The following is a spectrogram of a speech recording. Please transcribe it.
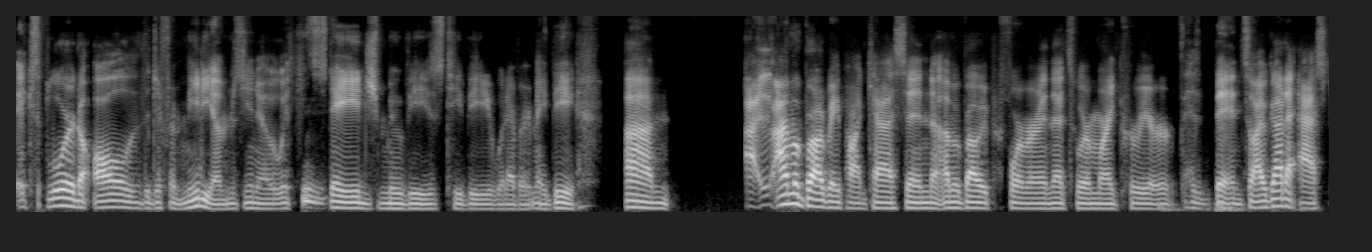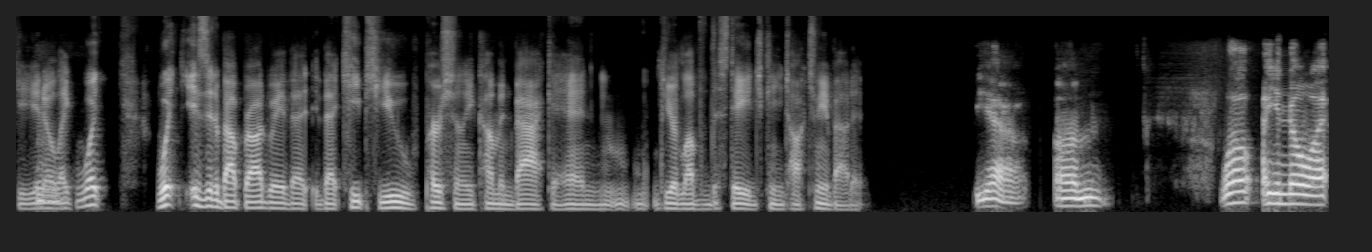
explored all of the different mediums, you know, with Hmm. stage, movies, TV, whatever it may be. Um, I, I'm a Broadway podcast, and I'm a Broadway performer, and that's where my career has been. So I've got to ask you, you know, Mhm. like what what is it about Broadway that that keeps you personally coming back, and your love of the stage? Can you talk to me about it? Yeah. Um, well, you know, I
